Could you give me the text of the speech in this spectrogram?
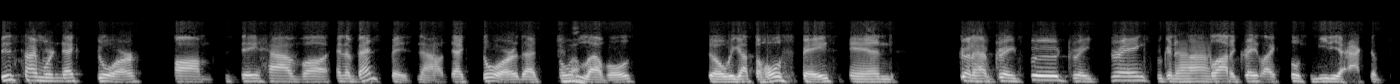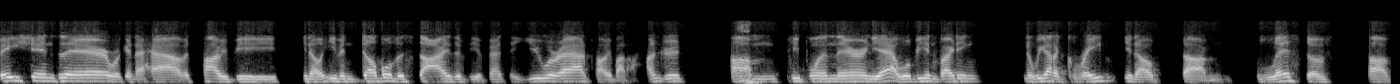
this time we're next door because they have uh, an event space now next door that's two Oh, wow. levels. So we got the whole space and going to have great food, great drinks. We're going to have a lot of great like social media activations there. We're going to have it probably be you know even double the size of the event that you were at, probably about a hundred um, people in there. And yeah, we'll be inviting. You know, we got a great you know um, list of uh,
